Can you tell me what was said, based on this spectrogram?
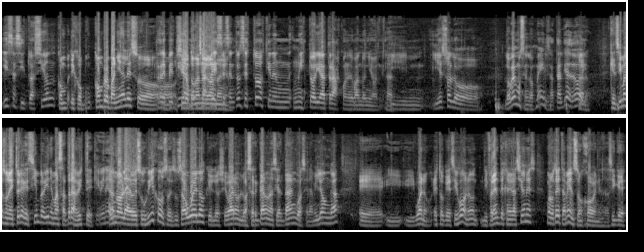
Y esa situación com- dijo, ¿compro pañales o, o repetida sigo muchas veces. Entonces todos tienen un- una historia atrás con el bandoneón. Claro. Y, y eso lo, lo vemos en los mails hasta el día de hoy. Claro. Que encima es una historia que siempre viene más atrás, ¿viste? Que viene Uno a- habla de sus viejos o de sus abuelos que lo llevaron, lo acercaron hacia el tango, hacia la milonga. eh, y, y bueno, esto que decís vos, ¿no? Diferentes generaciones. Bueno, ustedes también son jóvenes, así que eh,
